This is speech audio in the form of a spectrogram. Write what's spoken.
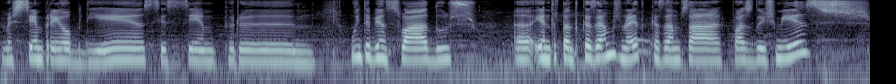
mas sempre em obediência, sempre muito abençoados. Uh, entretanto, casamos, não é? Casamos há quase dois meses.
